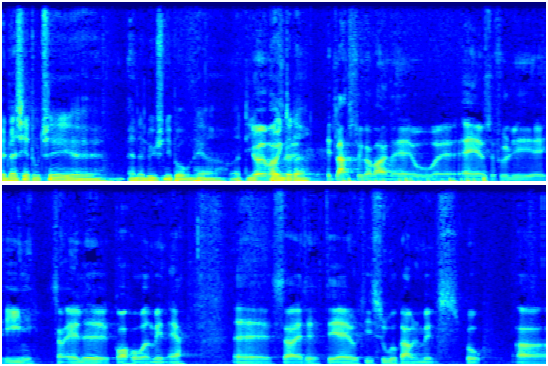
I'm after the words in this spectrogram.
Men hvad siger du til øh, analysen i bogen her, og de jo, pointer, altså, der Et langt stykke vejen er jo, øh, er jeg jo selvfølgelig øh, enig, som alle gråhårede mænd er. Øh, så er det, det er jo de sure gamle mænds bog, og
